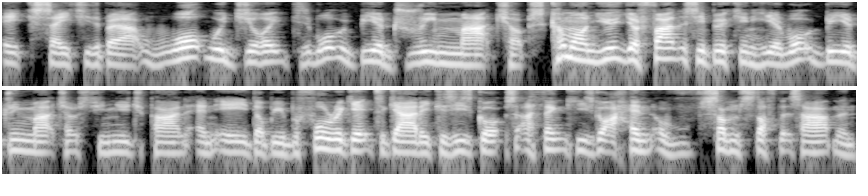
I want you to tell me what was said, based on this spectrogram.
excited about that. What would you like to? What would be your dream matchups? Come on, you your fantasy booking here. What would be your dream matchups between New Japan and AEW before we get to Gary? Because he's got, I think he's got a hint of some stuff that's happening.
